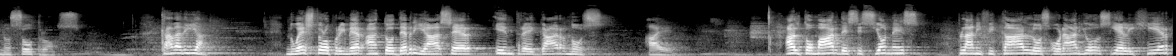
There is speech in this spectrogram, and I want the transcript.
nosotros. Cada día, nuestro primer acto debería ser entregarnos a Él. Al tomar decisiones, planificar los horarios y elegir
